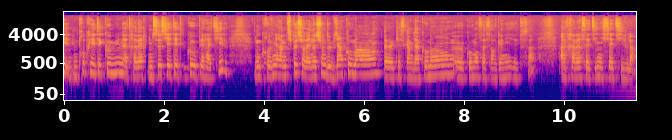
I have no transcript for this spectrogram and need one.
une propriété commune à travers une société coopérative. Donc revenir un petit peu sur la notion de bien commun, qu'est-ce qu'un bien commun, comment ça s'organise et tout ça, à travers cette initiative-là.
